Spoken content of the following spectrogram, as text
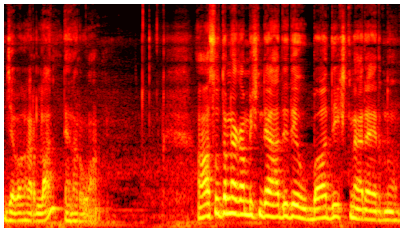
ജവഹർലാൽ നെഹ്റു ആണ്. ആസൂത്രണ കമ്മീഷന്റെ ആദ്യത്തെ ഉപാധ്യക്ഷനാരായിരുന്നു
